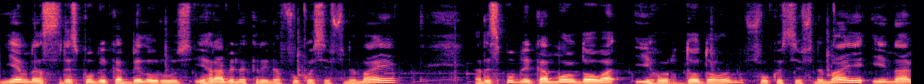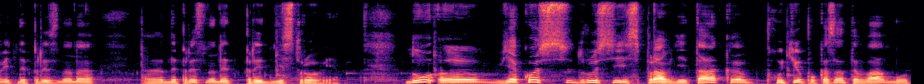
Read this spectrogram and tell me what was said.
Є в нас Республіка Білорусь, і іграбельна країна фокусів немає. Республіка Молдова, Ігор Додон, фокусів немає, і навіть не признана, е, не признане Придністров'я. Ну, е, якось, друзі, справді так. Хотів показати вам от,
